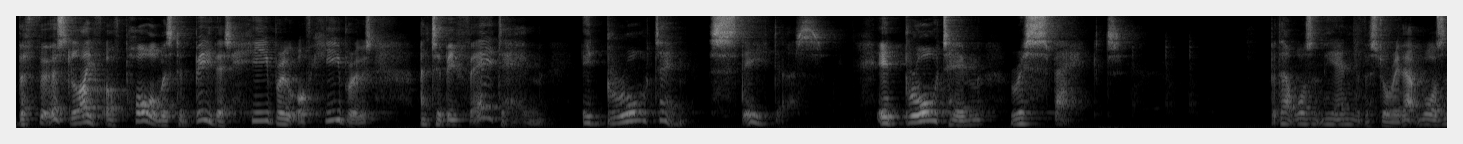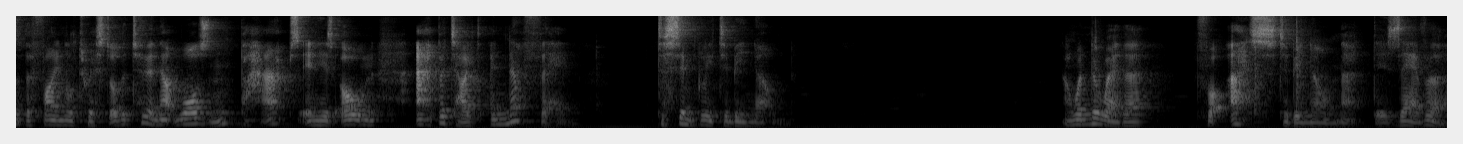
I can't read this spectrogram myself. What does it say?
The first life of Paul was to be this Hebrew of Hebrews, and to be fair to him, it brought him status. It brought him respect. But that wasn't the end of the story. That wasn't the final twist or the turn. That wasn't, perhaps, in his own appetite enough for him to simply to be known. I wonder whether for us to be known that is ever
